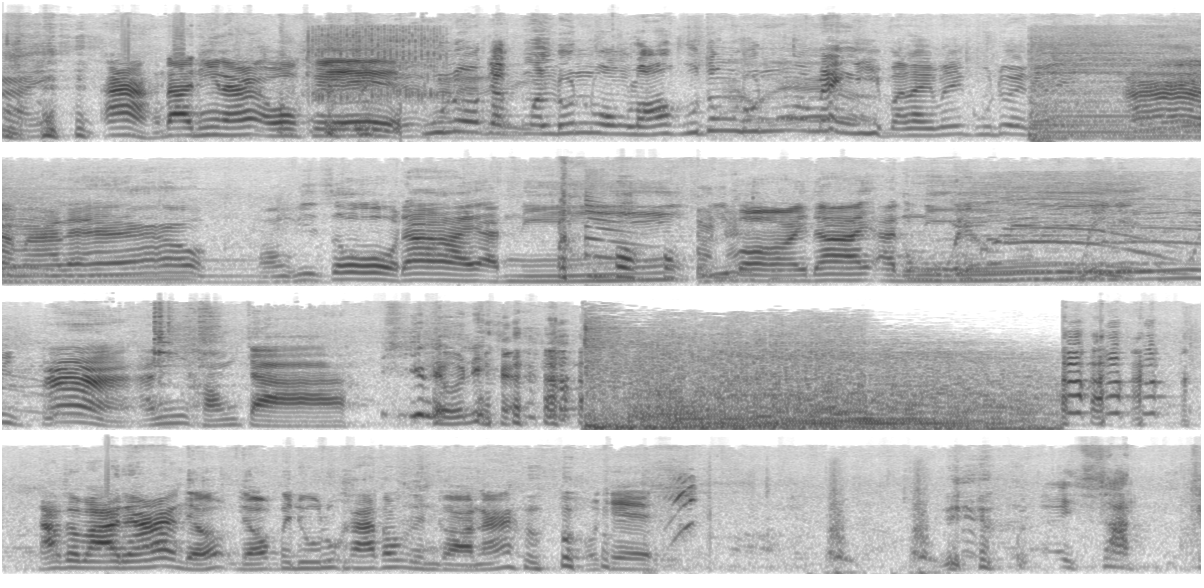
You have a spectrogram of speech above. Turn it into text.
หายอะได้นี้นะ โอเคกูนอกจากมาลุ้นวงล้อกูต้องลุ้นว่าแม่งหยิบอะไรไหมาให้กูด้วยนะอ่ามาแล้ว ของพี่โซ่ได้อันนี้ พี่บอยได้อันนี้อ่าอันนี้ของจ่าอะไรวะเนี่ยตามสบายนะ เดี๋ยวเดี๋ยวไปดูลูกค้าโต๊ะอื่นก่อนนะ โอเค ไอสัตว์แถ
